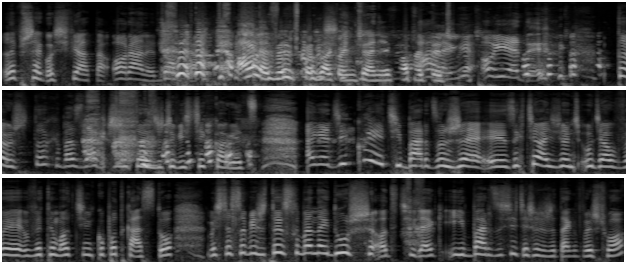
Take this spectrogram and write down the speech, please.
lepszego świata. O rany, dobra. Ale wyszło zakończenie patetyczne. Ale nie, o jedy. To już, to chyba znak, że to jest rzeczywiście koniec. A ja dziękuję Ci bardzo, że y, zechciałaś wziąć udział w, w tym odcinku podcastu. Myślę sobie, że to jest chyba najdłuższy odcinek i bardzo się cieszę, że tak wyszło.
